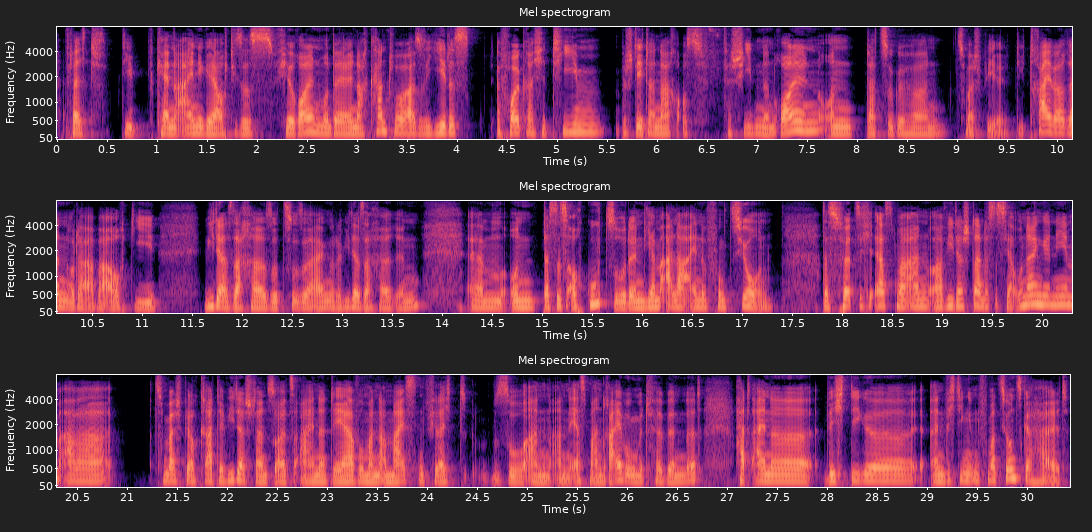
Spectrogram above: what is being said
Vielleicht die kennen einige ja auch dieses Vier-Rollen-Modell nach Kantor. Also jedes erfolgreiche Team besteht danach aus verschiedenen Rollen und dazu gehören zum Beispiel die Treiberin oder aber auch die Widersacher sozusagen oder Widersacherin. Ähm, und das ist auch gut so, denn die haben alle eine Funktion. Das hört sich erstmal an, oh, Widerstand, das ist ja unangenehm, aber zum Beispiel auch gerade der Widerstand so als eine der, wo man am meisten vielleicht so an, an erstmal an Reibung mit verbindet, hat eine wichtige, einen wichtigen Informationsgehalt.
